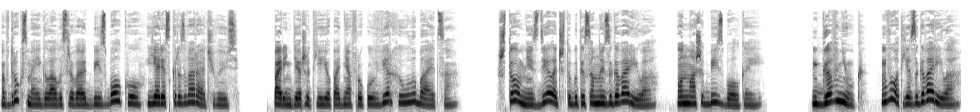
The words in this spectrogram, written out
Вдруг с моей головы срывают бейсболку, я резко разворачиваюсь. Парень держит ее, подняв руку вверх, и улыбается. «Что мне сделать, чтобы ты со мной заговорила?» Он машет бейсболкой. «Говнюк! Вот, я заговорила.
